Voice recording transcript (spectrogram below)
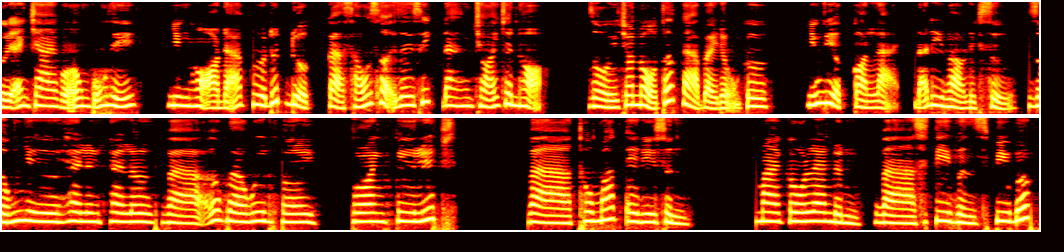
Người anh trai của ông cũng thế, nhưng họ đã cưa đứt được cả 6 sợi dây xích đang trói chân họ, rồi cho nổ tất cả bảy động cơ. Những việc còn lại đã đi vào lịch sử, giống như Helen Keller và Oprah Winfrey, Frank Phillips và Thomas Edison, Michael Landon và Steven Spielberg.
